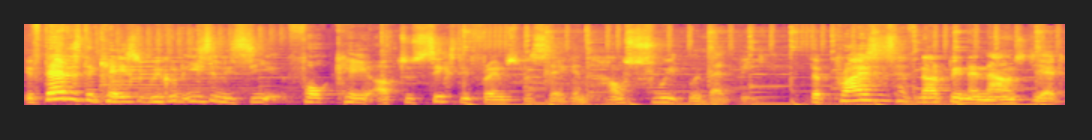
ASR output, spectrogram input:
If that is the case, we could easily see 4K up to 60 frames per second. How sweet would that be? The prices have not been announced yet,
